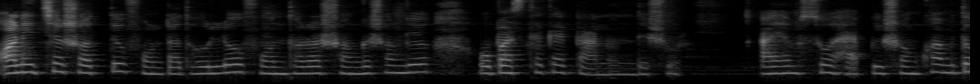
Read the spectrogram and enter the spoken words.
অনিচ্ছা সত্ত্বেও ফোনটা ধরলেও ফোন ধরার সঙ্গে সঙ্গে ওপাশ থেকে একটা আনন্দের সুর I am so happy Shankha, আমি তো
